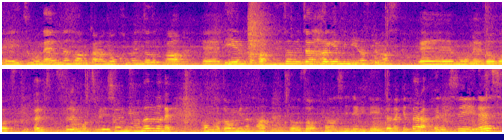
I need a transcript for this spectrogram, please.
えーいつもね皆さんからのコメントとか、えー DM とかめちゃめちゃ励みになってます、えーもうね動画を作ったりするモチベーションにもなるので今後とも皆さんどうぞ楽しんで見ていただけたら嬉しいです。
